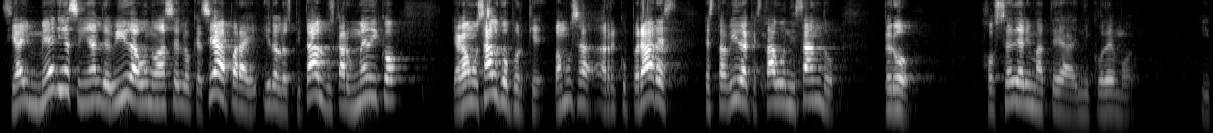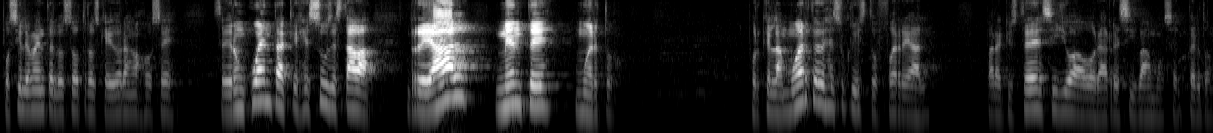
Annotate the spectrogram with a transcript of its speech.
Si hay media señal de vida, uno hace lo que sea para ir al hospital, buscar un médico y hagamos algo porque vamos a, recuperar esta vida que está agonizando. Pero José de Arimatea y Nicodemo y posiblemente los otros que ayudaron a José se dieron cuenta que Jesús estaba realmente muerto. Porque la muerte de Jesucristo fue real para que ustedes y yo ahora recibamos el perdón.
